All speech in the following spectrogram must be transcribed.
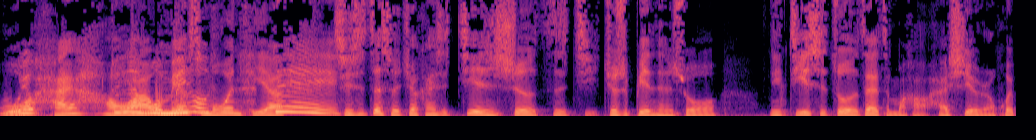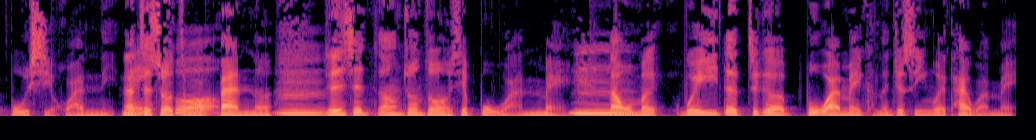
我还好啊，我没有什么问题啊。对，其实这时候就要开始建设自己，就是变成说，你即使做的再怎么好，还是有人会不喜欢你。那这时候怎么办呢？嗯，人生当中总有些不完美。嗯，那我们唯一的这个不完美，可能就是因为太完美。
